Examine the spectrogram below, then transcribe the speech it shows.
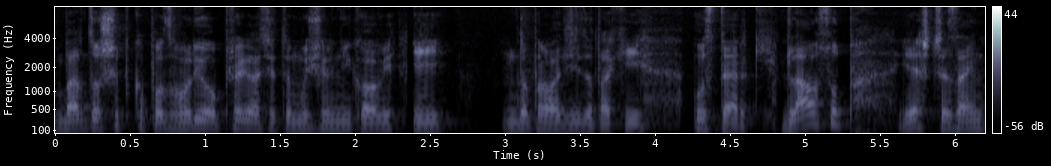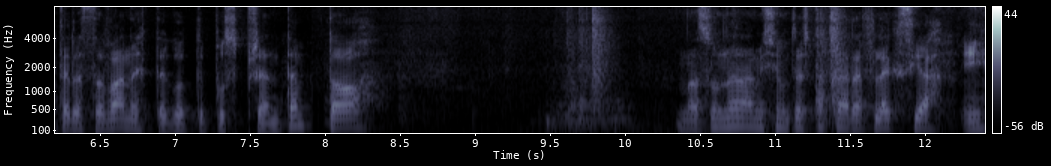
Bardzo szybko pozwoliło przegrać się temu silnikowi i doprowadzić do takiej usterki. Dla osób jeszcze zainteresowanych tego typu sprzętem, to nasunęła mi się też taka refleksja i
